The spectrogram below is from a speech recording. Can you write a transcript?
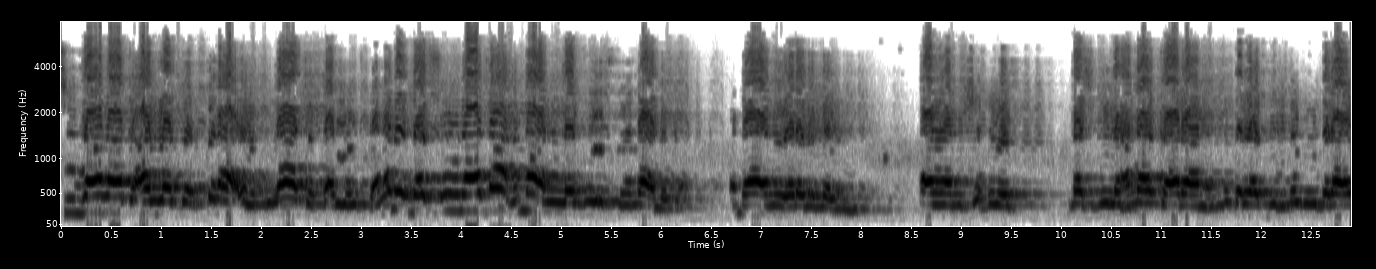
چیزانا کہ آیا دکترہ احتیاط کریے سنب دسونا کا ہمیں لگے استعمال کر ادائے غرب لگی آیا مشکل مشغول ہما کاران متراجل نبی برائے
